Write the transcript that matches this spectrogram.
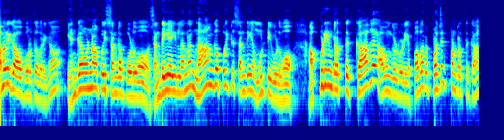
அமெரிக்காவை பொறுத்த வரைக்கும் எங்கே வேணா போய் சண்டை போடுவோம் சண்டையே இல்லைன்னா நாங்கள் போயிட்டு சண்டையை மூட்டி விடுவோம் அப்படின்றதுக்காக அவங்களுடைய பவர் ப்ரொஜெக்ட் பண்ணுறதுக்காக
